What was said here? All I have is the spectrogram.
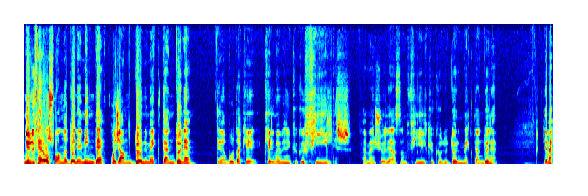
Nilüfer Osmanlı döneminde hocam dönmekten dönem. Değil mi? Buradaki kelimemizin kökü fiildir. Hemen şöyle yazdım. Fiil kökülü dönmekten dönem. Değil mi?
